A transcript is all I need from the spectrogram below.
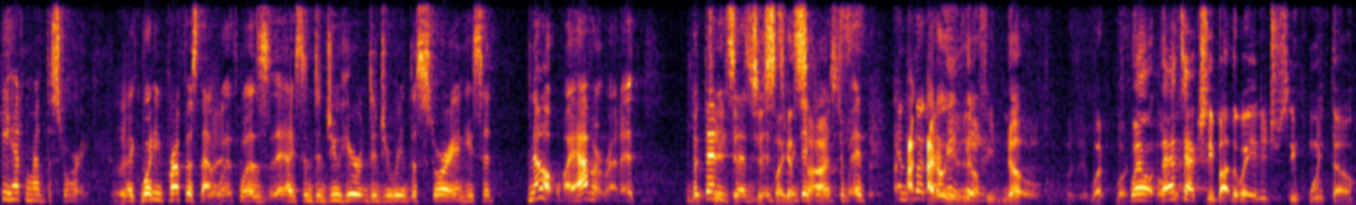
he hadn't read the story. Right. Like what he prefaced that Right. with was, I said, "Did you hear? Did you read the story?" And he said, "No, I haven't read it." But then he it's said, just "It's like a ridiculous." to, it, and I, look, I don't think even know he- if he'd know what. what Well, what that's actually, by the way, an interesting point, though,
